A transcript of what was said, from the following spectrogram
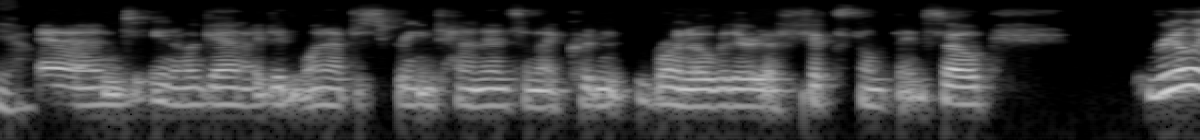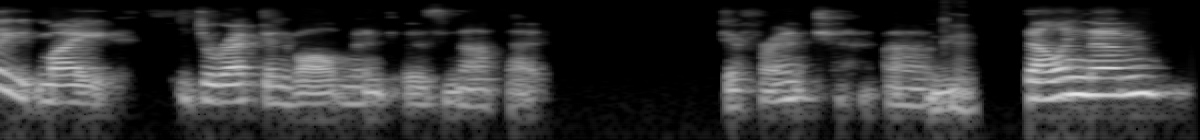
Yeah. And, you know, again, I didn't want to have to screen tenants and I couldn't run over there to fix something. So really my direct involvement is not that different. Um, okay. Selling them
